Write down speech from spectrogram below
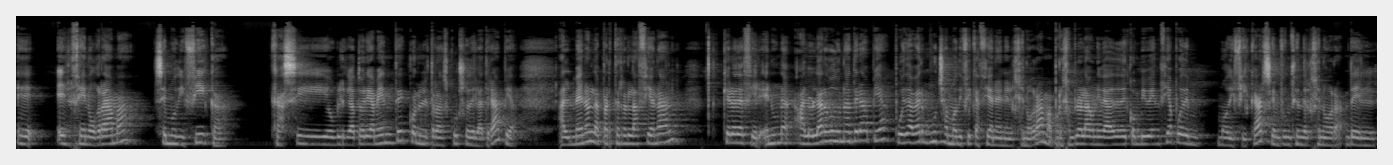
eh, el genograma se modifica casi obligatoriamente con el transcurso de la terapia al menos la parte relacional, quiero decir, a lo largo de una terapia puede haber muchas modificaciones en el genograma. Por ejemplo, las unidades de convivencia pueden modificarse en función del genograma, de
